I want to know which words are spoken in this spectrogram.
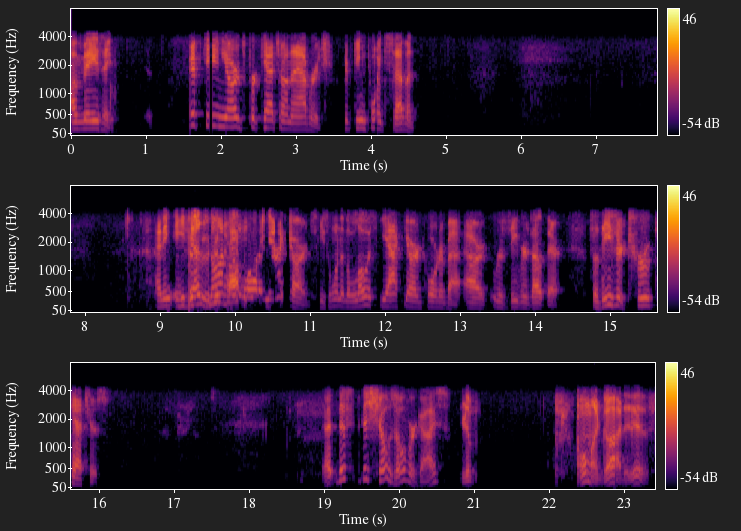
amazing. 15 yards per catch on average. 15.7. And he, he This does not good have a lot of yak yards. He's one of the lowest yak yard quarterback or receivers out there. So these are true catches. Uh, this this show's over, guys. Yep. Oh my God, it is.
